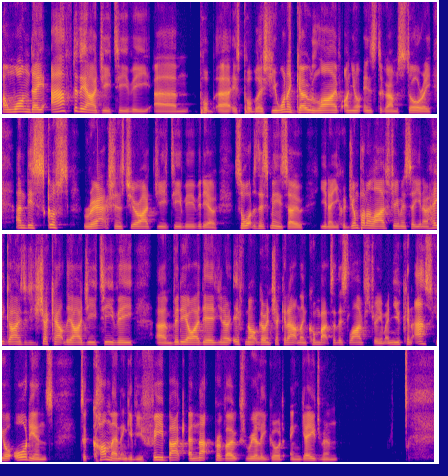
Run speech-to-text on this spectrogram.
And one day after the IGTV um, pub, uh, is published, you want to go live on your Instagram story and discuss reactions to your IGTV video. So, what does this mean? So, you know, you could jump on a live stream and say, you know, hey guys, did you check out the IGTV um, video I did? You know, if not, go and check it out and then come back to this live stream. And you can ask your audience to comment and give you feedback, and that provokes really good engagement.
